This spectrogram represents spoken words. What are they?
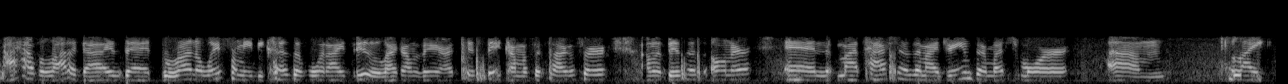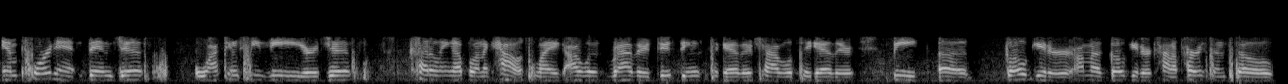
I have a lot of guys that run away from me because of what I do. Like I'm very artistic. I'm a photographer. I'm a business owner, and my passions and my dreams are much more um, like important than just watching TV or just cuddling up on a couch. Like I would rather do things together, travel together, be a go-getter. I'm a go-getter kind of person, so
